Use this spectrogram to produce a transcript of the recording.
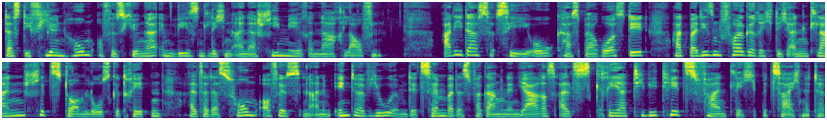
dass die vielen Homeoffice-Jünger im Wesentlichen einer Chimäre nachlaufen. Adidas CEO Kaspar Rohrstedt hat bei diesen folgerichtig einen kleinen Shitstorm losgetreten, als er das Homeoffice in einem Interview im Dezember des vergangenen Jahres als kreativitätsfeindlich bezeichnete.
